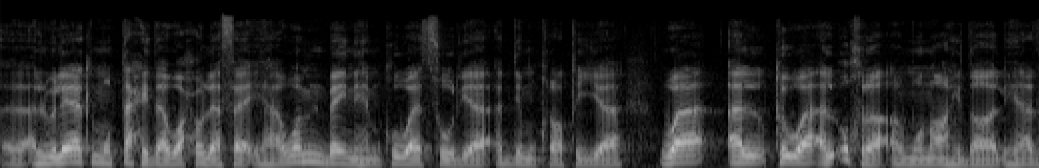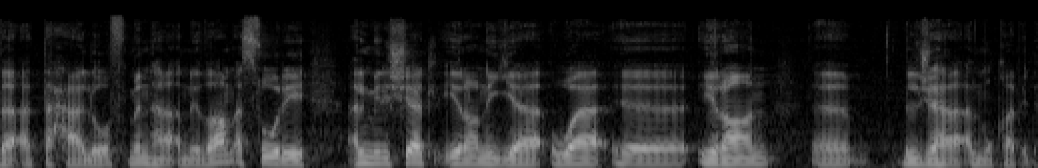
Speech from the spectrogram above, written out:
الولايات المتحدة وحلفائها ومن بينهم قوات سوريا الديمقراطية والقوى الأخرى المناهضة لهذا التحالف منها النظام السوري الميليشيات الإيرانية وإيران بالجهة المقابلة.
